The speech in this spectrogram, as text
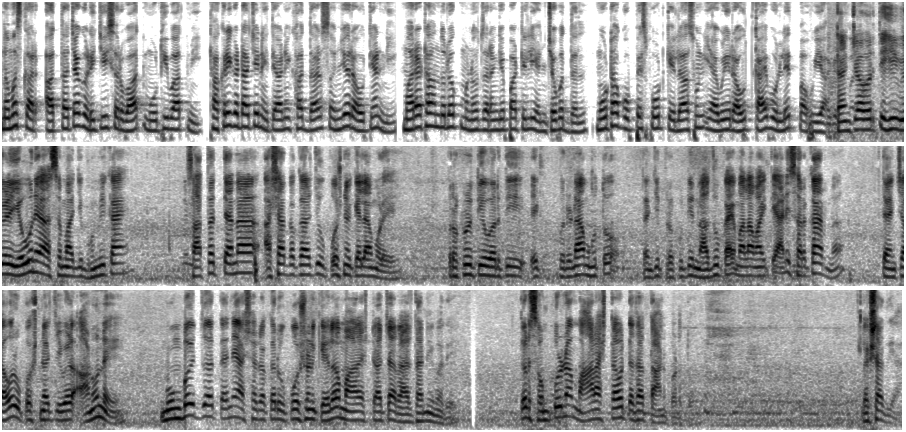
नमस्कार आत्ताच्या घडीची सर्वात मोठी बातमी. ठाकरे गटाचे नेते आणि खासदार संजय राऊत यांनी मराठा आंदोलक मनोज जरांगे पाटील यांच्याबद्दल मोठा गोप्यस्फोट केला असून यावेळी राऊत काय बोललेत पाहूया. त्यांच्यावरती ही वेळ येऊ नये असं माझी भूमिका आहे. सातत्यानं अशा प्रकारची उपोषण केल्यामुळे प्रकृतीवरती एक परिणाम होतो. त्यांची प्रकृती नाजूक आहे मला माहिती आहे. आणि सरकारनं त्यांच्यावर उपोषणाची वेळ आणू नये. मुंबईत जर त्याने अशा प्रकारे उपोषण केलं महाराष्ट्राच्या राजधानीमध्ये तर संपूर्ण महाराष्ट्रावर त्याचा ताण पडतो. लक्षात घ्या.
